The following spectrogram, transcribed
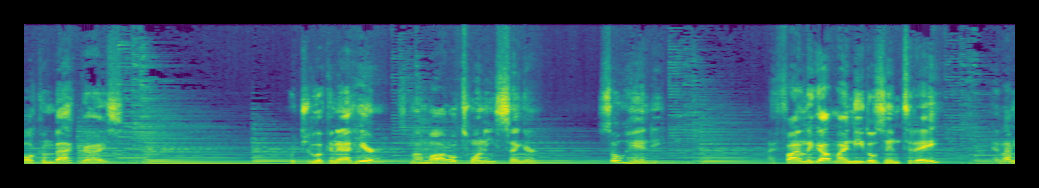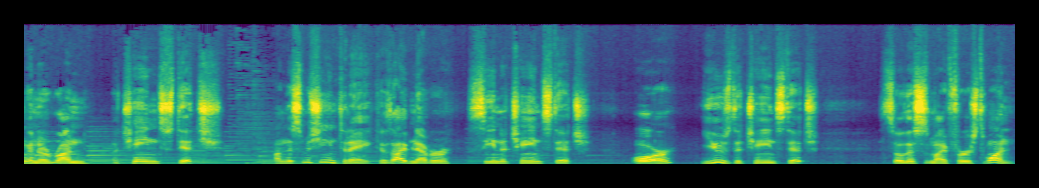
Welcome back guys. What you're looking at here is my Model 20 Singer. Sew Handy. I finally got my needles in today and I'm going to run a chain stitch on this machine today because I've never seen a chain stitch or used a chain stitch so this is my first one.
